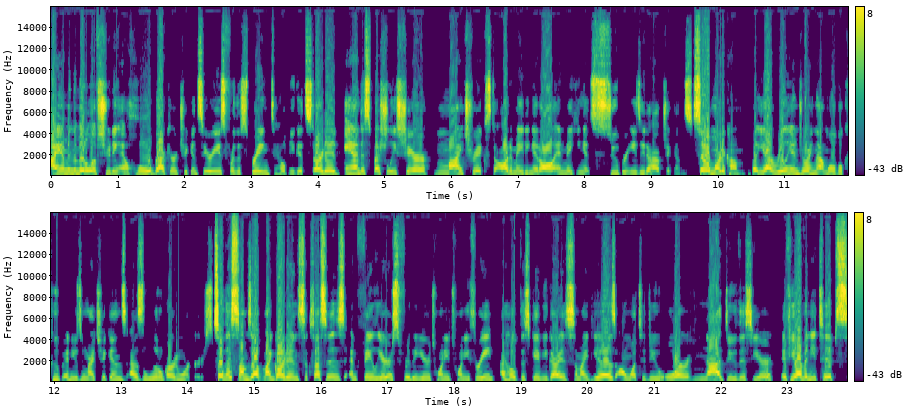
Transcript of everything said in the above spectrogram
I am in the middle of shooting a whole backyard chicken series for the spring to help you get started and especially share my tricks to automating it all and making it super easy to have chickens. So more to come. But yeah, really enjoying that mobile coop and using my chickens as little garden workers. So this sums up my garden successes and failures for the year 2023. I hope this gave you guys some ideas on what to do or not do this year. If you have any tips,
